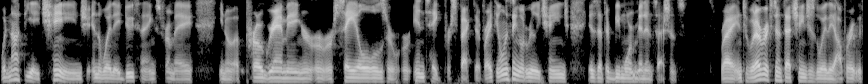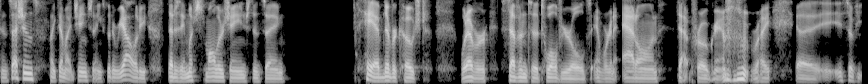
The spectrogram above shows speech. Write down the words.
would not be a change in the way they do things from a you know a programming or, or sales or, or intake perspective right the only thing that would really change is that there'd be more minute sessions right? And to whatever extent that changes the way they operate within sessions, like that might change things. But in reality, that is a much smaller change than saying, hey, I've never coached whatever seven to 12 year olds, and we're going to add on that program, right? Uh, so if you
